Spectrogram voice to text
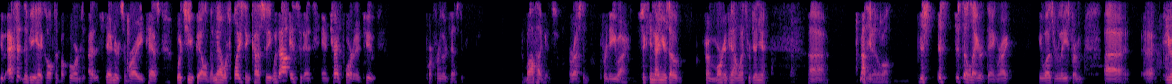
to exit the vehicle to perform a standard sobriety test, which he failed. The male was placed in custody without incident and transported to for further testing. Bob Huggins, arrested for DUI. 69 years old from Morgantown, West Virginia. Uh, nothing in the world. Just, just, just a layered thing, right? He was released from, uh, uh, he,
